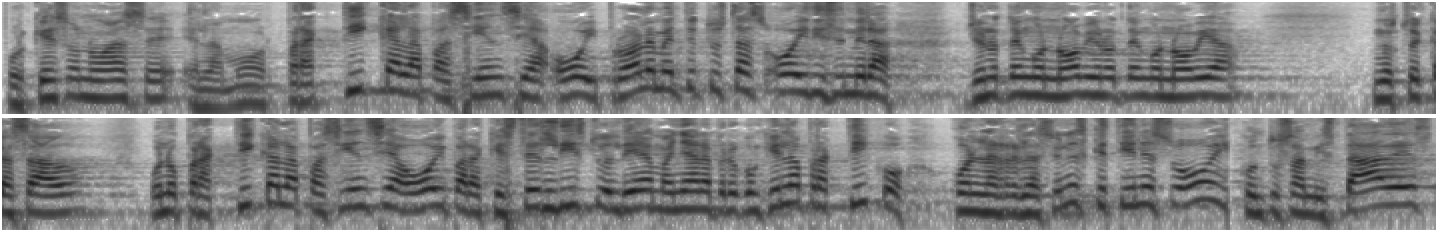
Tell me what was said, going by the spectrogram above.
porque eso no hace el amor. Practica la paciencia hoy. Probablemente tú estás hoy y dices, mira, yo no tengo novio, no tengo novia, no estoy casado. Bueno, practica la paciencia hoy para que estés listo el día de mañana. Pero ¿con quién la practico? Con las relaciones que tienes hoy, con tus amistades,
